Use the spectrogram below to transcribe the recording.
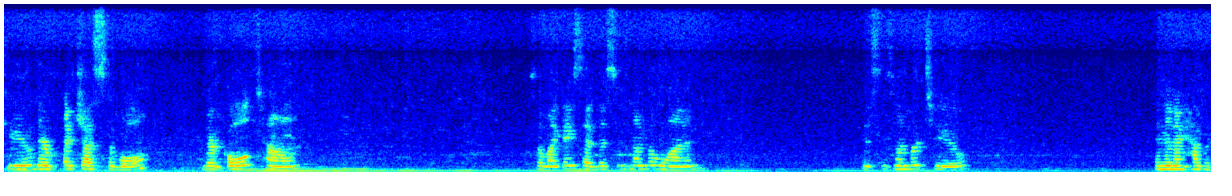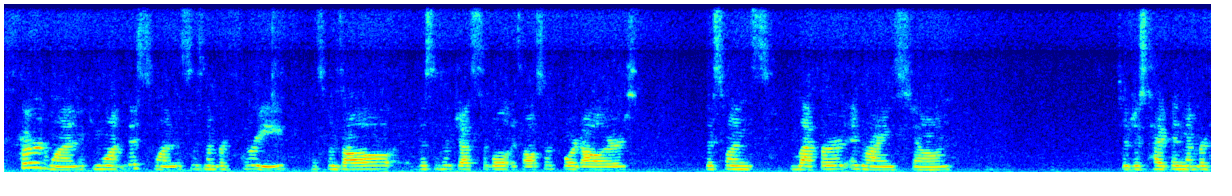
two. They're adjustable. They're gold tone. So like I said, this is number one. This is number two. And then I have a third one. If you want this one, this is number three. This one's all, this is adjustable. It's also $4. This one's leopard and rhinestone. So just type in number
